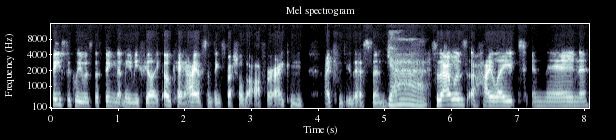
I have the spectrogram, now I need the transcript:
basically was the thing that made me feel like, okay, I have something special to offer. I can I can do this. And yeah. So that was a highlight. And then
